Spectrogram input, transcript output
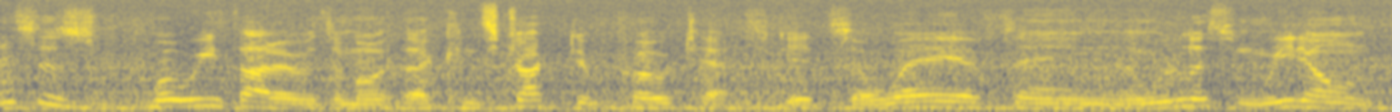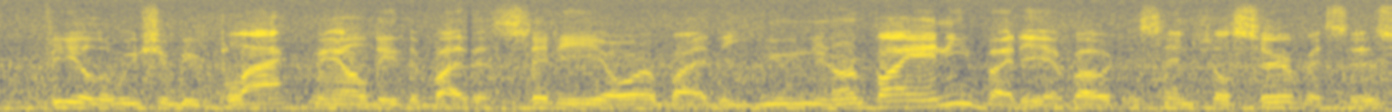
This is what we thought it was a, a, constructive protest. It's a way of saying, listen, we don't feel that we should be blackmailed either by the city or by the union or by anybody about essential services.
